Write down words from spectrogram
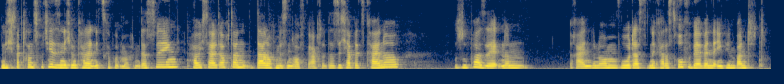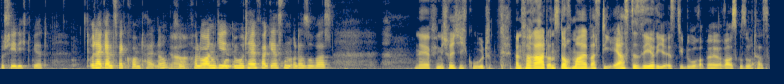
und ich transportiere sie nicht und kann halt nichts kaputt machen. Deswegen habe ich halt auch dann da noch ein bisschen drauf geachtet. Also ich habe jetzt keine super seltenen reingenommen, wo das eine Katastrophe wäre, wenn da irgendwie ein Band beschädigt wird. Oder ganz wegkommt halt, ne? Ja. So verloren gehen, im Hotel vergessen oder sowas. Nee, finde ich richtig gut. Dann verrat uns doch mal, was die erste Serie ist, die du äh, rausgesucht hast.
